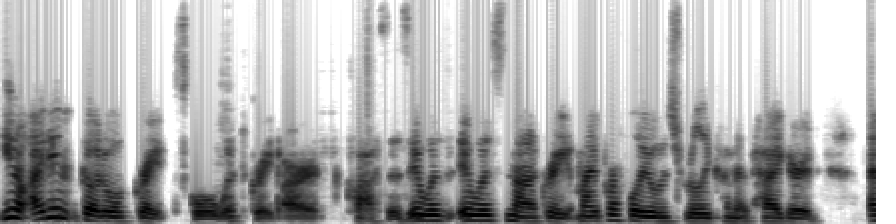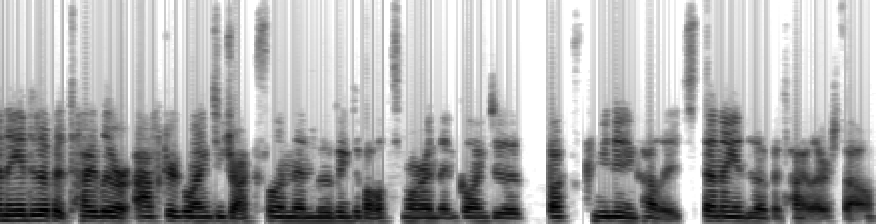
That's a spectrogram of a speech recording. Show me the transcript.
you know, I didn't go to a great school with great art classes. It was it was not great. My portfolio was really kind of haggard, and I ended up at Tyler after going to Drexel and then moving to Baltimore and then going to Bucks Community College. Then I ended up at Tyler. So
